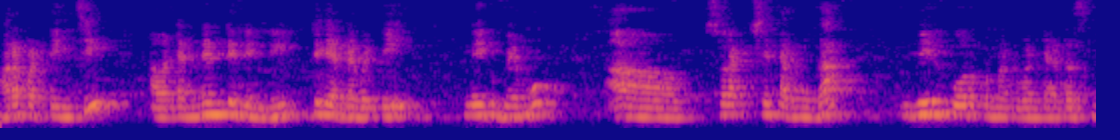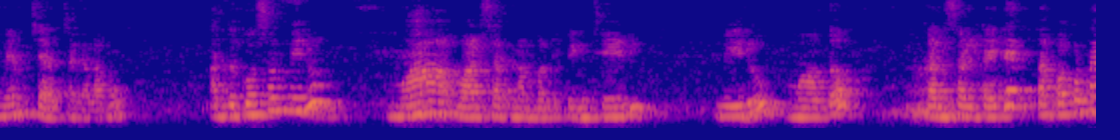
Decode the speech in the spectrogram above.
మరపట్టించి వాటన్నింటిని నీట్గా ఎండబెట్టి మీకు మేము సురక్షితంగా మీరు కోరుకున్నటువంటి అడ్రస్ మేము చేర్చగలము. అందుకోసం మీరు మా వాట్సాప్ నంబర్కి పింక్ చేయండి. మీరు మాతో కన్సల్ట్ అయితే తప్పకుండా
